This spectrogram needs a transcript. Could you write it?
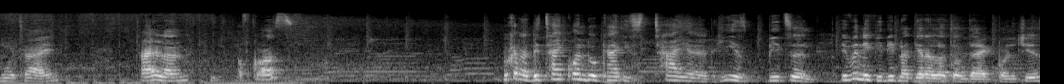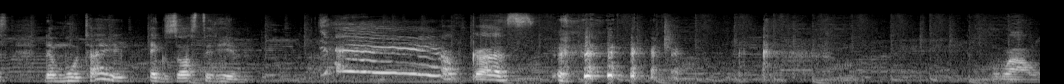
Muay Thailand, of course. Look at that, the Taekwondo guy is tired. He is beaten. Even if he did not get a lot of direct punches, the Muay Thai exhausted him. Yay! Of course. wow.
